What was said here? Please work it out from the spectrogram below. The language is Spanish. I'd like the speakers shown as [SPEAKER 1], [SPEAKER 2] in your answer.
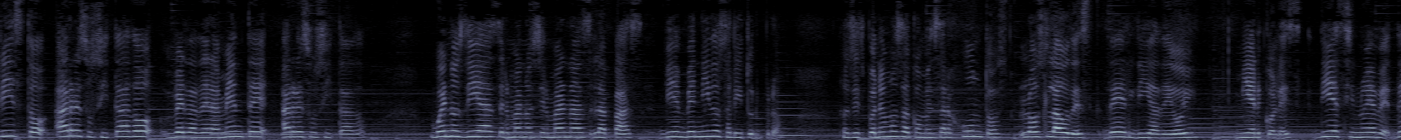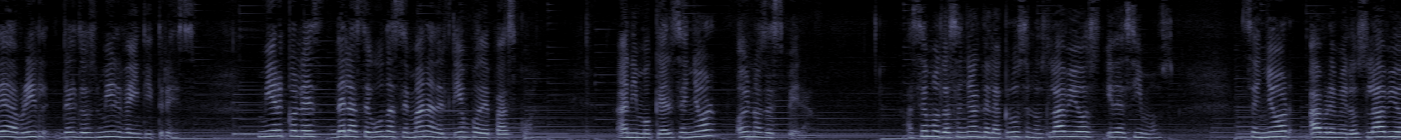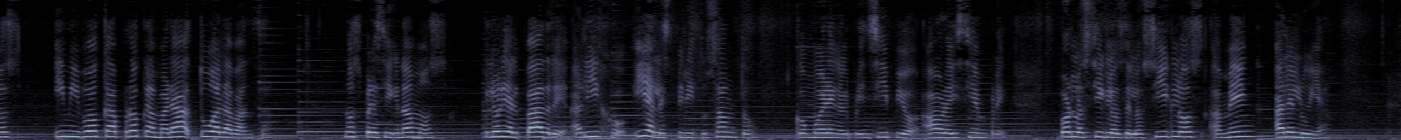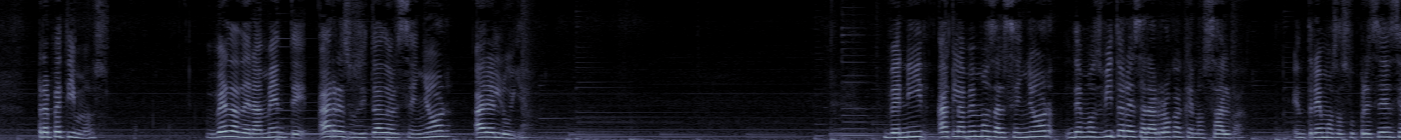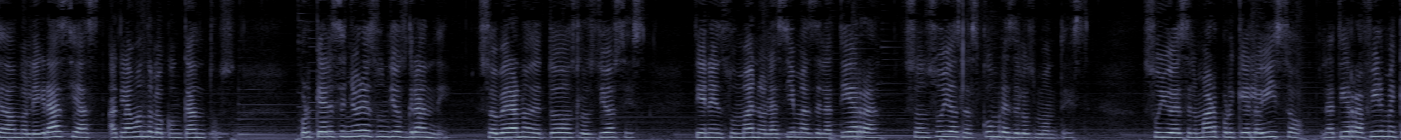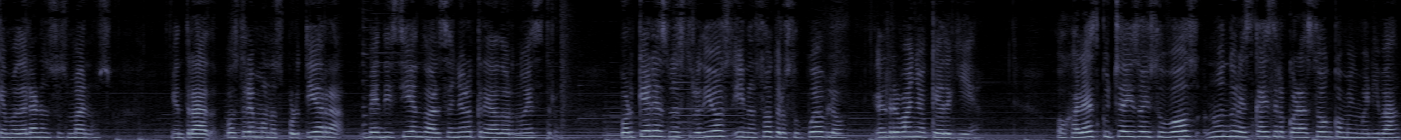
[SPEAKER 1] Cristo ha resucitado, verdaderamente ha resucitado. Buenos días, hermanos y hermanas La Paz. Bienvenidos a Liturpro. Nos disponemos a comenzar juntos los laudes del día de hoy, miércoles 19 de abril del 2023, miércoles de la segunda semana del tiempo de Pascua. Ánimo que el Señor hoy nos espera. Hacemos la señal de la cruz en los labios y decimos, Señor, ábreme los labios y mi boca proclamará tu alabanza. Nos presignamos, gloria al Padre, al Hijo y al Espíritu Santo, como era en el principio, ahora y siempre, por los siglos de los siglos. Amén. Aleluya. Repetimos, verdaderamente ha resucitado el Señor. Aleluya. Venid, aclamemos al Señor, demos vítores a la roca que nos salva. Entremos a su presencia dándole gracias, aclamándolo con cantos, porque el Señor es un Dios grande, soberano de todos los dioses, tiene en su mano las cimas de la tierra, son suyas las cumbres de los montes. Suyo es el mar porque él lo hizo, la tierra firme que modelaron sus manos. Entrad, postrémonos por tierra, bendiciendo al Señor Creador nuestro, porque Él es nuestro Dios y nosotros su pueblo, el rebaño que Él guía. Ojalá escuchéis hoy su voz, no endurezcáis el corazón como en Meribá,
